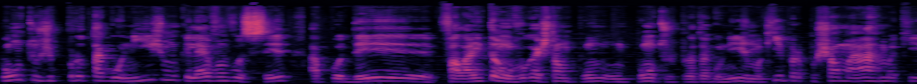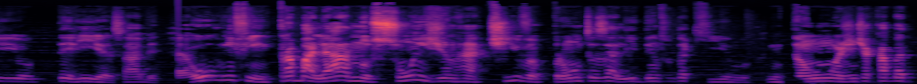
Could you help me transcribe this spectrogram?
pontos de protagonismo que levam você a poder falar, então, vou gastar um, um ponto de protagonismo aqui para puxar uma arma que eu teria, sabe? É, Ou, enfim, trabalhar noções de narrativa prontas ali dentro daquilo. Então a gente acaba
